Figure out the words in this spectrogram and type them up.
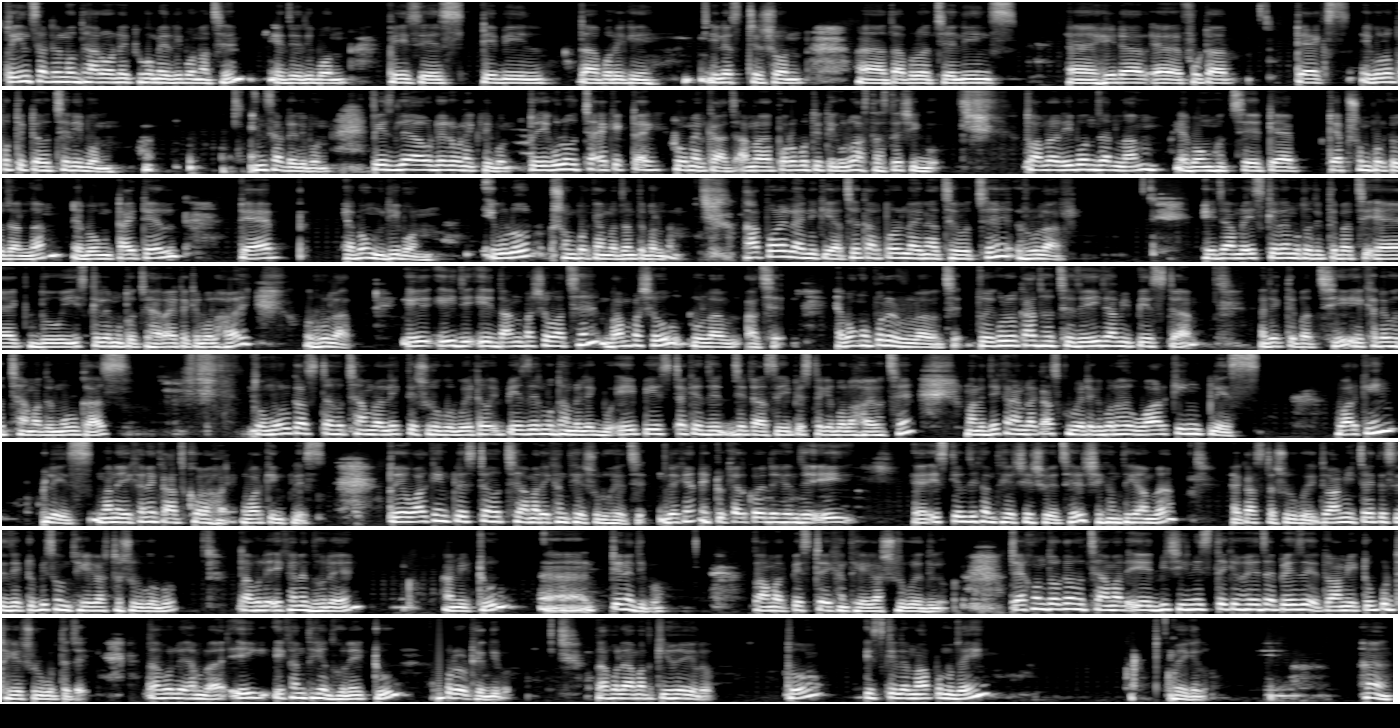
তো ইনসার্টের মধ্যে আরও অনেক রকমের রিবন আছে, এই যে রিবন পেজেস টেবিল তারপরে কি ইলাস্ট্রেশন তারপরে হচ্ছে লিঙ্কস হেডার ফুটার ট্যাক্স এগুলো প্রত্যেকটা হচ্ছে রিবন ইনসার্টের রিবন পেজ লেআউটের অনেক রিবন তো এগুলো হচ্ছে এক একটা এক রকমের কাজ, আমরা পরবর্তীতে এগুলো আস্তে আস্তে শিখব। তো আমরা রিবন জানলাম এবং হচ্ছে ট্যাব ট্যাব সম্পর্কেও জানলাম এবং টাইটেল ট্যাব এবং রিবন এগুলোর সম্পর্কে আমরা জানতে পারলাম। তারপরে লাইনে কি আছে? তারপরে লাইন আছে হচ্ছে রুলার এই যে আমরা স্কেলের মতো দেখতে পাচ্ছি, এক, দুই স্কেলের মতো চেহারা এটাকে বলা হয় রুলার এই যে এই ডান পাশেও আছে, বাম পাশেও রোলার আছে এবং উপরে রোলার আছে। তো এগুলোর কাজ হচ্ছে যে এই যে আমি পেজটা দেখতে পাচ্ছি, এখানে হচ্ছে আমাদের মূল কাজ। তো মূল কাজটা হচ্ছে আমরা লিখতে শুরু করব। এটা ওই পেজের মধ্যে আমরা লিখব। এই পেজটাকে যেটা আছে, এই পেজটাকে বলা হয় হচ্ছে মানে যেখানে আমরা কাজ করব, এটাকে বলা হয় ওয়ার্কিং প্লেস ওয়ার্কিং প্লেস মানে এখানে কাজ করা হয় ওয়ার্কিং প্লেস তো এই ওয়ার্কিং প্লেসটা হচ্ছে আমার এখান থেকে শুরু হয়েছে। দেখেন, একটু খেয়াল করে দেখেন যে এই স্কেল যেখান থেকে শেষ হয়েছে, সেখান থেকে আমরা কাজটা শুরু করি। তো আমি চাইতেছি যে একটু পিছন থেকে কাজটা শুরু করব। তাহলে এখানে ধরে আমি একটু টেনে দিব। তো আমার পেজটা এখান থেকে কাজ শুরু করে দিল। তো এখন দরকার হচ্ছে আমার এই বেশি নিচ থেকে হয়ে যায় পেজে তো আমি একটু উপর থেকে শুরু করতে চাই। তাহলে আমরা এই, এখান থেকে ধরে একটু উপরে উঠে দিব। তাহলে আমার কি হয়ে গেল? তো স্কেলের মাপ অনুযায়ী হয়ে গেল। হ্যাঁ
